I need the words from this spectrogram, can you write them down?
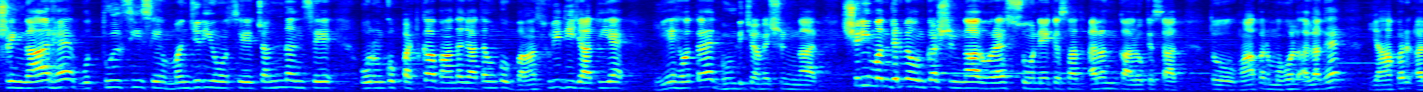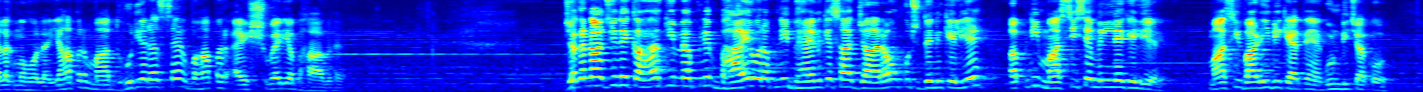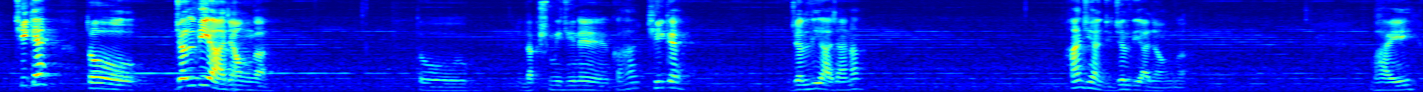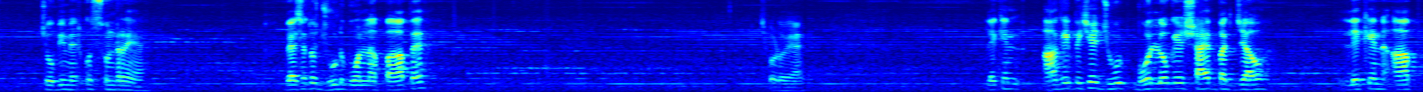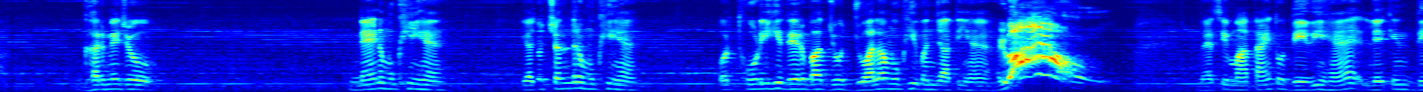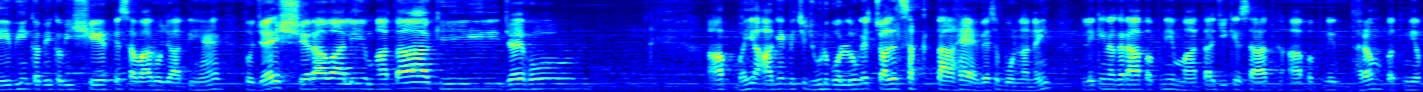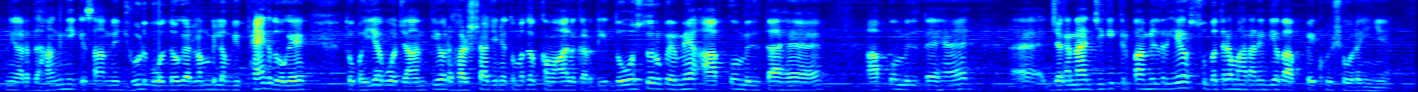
श्रृंगार है, वो तुलसी से, मंजरियों से, चंदन से और उनको पटका बांधा जाता है, उनको बांसुरी दी जाती है। ये होता है गुंडीचा में श्रृंगार। श्री मंदिर में उनका श्रृंगार हो रहा है सोने के साथ, अलंकारों के साथ। तो वहाँ पर माहौल अलग है, यहाँ पर अलग माहौल है। यहाँ पर माधुर्य रस है, वहाँ पर ऐश्वर्य भाव है। जगन्नाथ जी ने कहा कि मैं अपने भाई और अपनी बहन के साथ जा रहा हूँ कुछ दिन के लिए, अपनी मासी से मिलने के लिए। मासी बाड़ी भी कहते हैं गुंडीचा को। ठीक है? तो जल्दी आ जाऊँगा। तो लक्ष्मी जी ने कहा, ठीक है, जल्दी आ जाना। हाँ जी हाँ जी, जल्दी आ जाऊँगा। भाई, जो भी मेरे को सुन रहे हैं, वैसे तो झूठ बोलना पाप है। छोड़ो यार। लेकिन आगे पीछे झूठ बोल लोगे, शायद बच जाओ। लेकिन आप घर में जो नैनमुखी हैं, या जो चंद्रमुखी हैं, और थोड़ी ही देर बाद जो ज्वालामुखी बन जाती हैं। वैसे माताएँ तो देवी हैं, लेकिन देवी कभी कभी शेर पे सवार हो जाती हैं। तो जय शेरावाली माता की, जय हो। आप भैया आगे पीछे झूठ बोल लोगे चल सकता है, वैसे बोलना नहीं। लेकिन अगर आप अपनी माता जी के साथ, आप अपनी धर्म पत्नी, अपनी अर्धांगिनी के सामने झूठ बोल दोगे और लंबी लंबी फेंक दोगे तो भैया वो जानती है और हर्षा जी ने तो मतलब कमाल कर दी। दो सौ रुपये में आपको मिलता है, आपको मिलते हैं जगन्नाथ जी की कृपा मिल रही है और सुभद्रा महारानी भी अब आप पे खुश हो रही हैं।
